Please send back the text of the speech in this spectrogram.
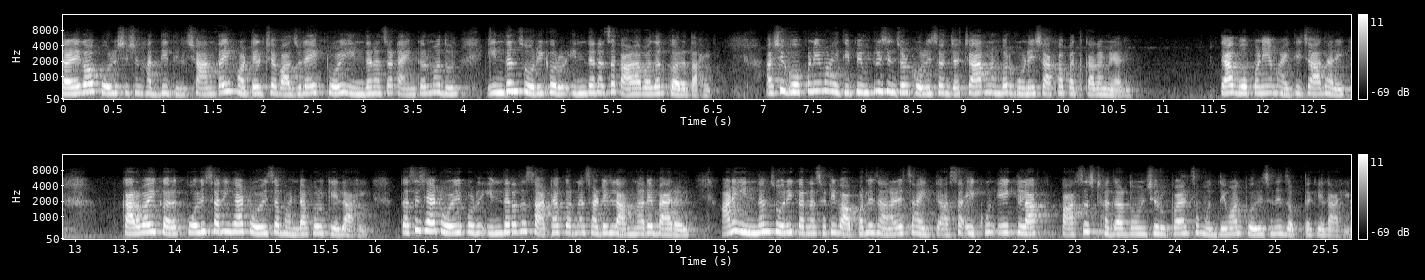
तळेगाव पोलीस स्टेशन हद्दीतील शांताई हॉटेलच्या बाजूला एक टोळी इंधनाच्या टँकरमधून इंधन चोरी करून इंधनाचा काळाबाजार करत आहे. अशी गोपनीय माहिती पिंपरी चिंचवड पोलिसांच्या चार नंबर गुन्हे शाखा पथकाला मिळाली. त्या गोपनीय माहितीच्या आधारे कारवाई करत पोलिसांनी ह्या टोळीचा भंडाफोड केला आहे. तसेच ह्या टोळीकडून इंधनाचा साठा करण्यासाठी लागणारे बॅरल आणि इंधन चोरी करण्यासाठी वापरले जाणारे साहित्य असा एकूण एक लाख पासष्ट हजार दोनशे रुपयांचा मुद्देमाल पोलिसांनी जप्त केला आहे.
